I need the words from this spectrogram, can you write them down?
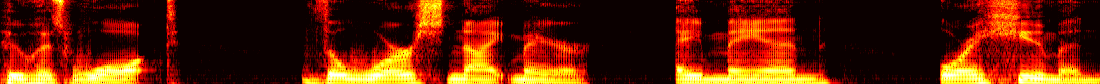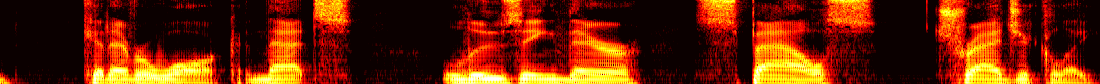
who has walked the worst nightmare a man or a human could ever walk, and that's losing their spouse tragically.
